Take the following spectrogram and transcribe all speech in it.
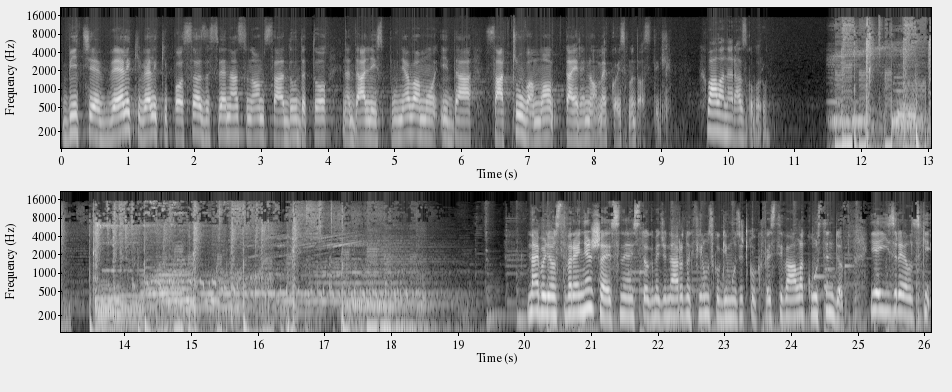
Biće veliki, veliki posao za sve nas u Novom Sadu da to nadalje ispunjavamo i da sačuvamo taj renome koji smo dostigli. Hvala na razgovoru. Najbolje ostvarenje 16. Međunarodnog filmskog i muzičkog festivala Kustendorf je izraelski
